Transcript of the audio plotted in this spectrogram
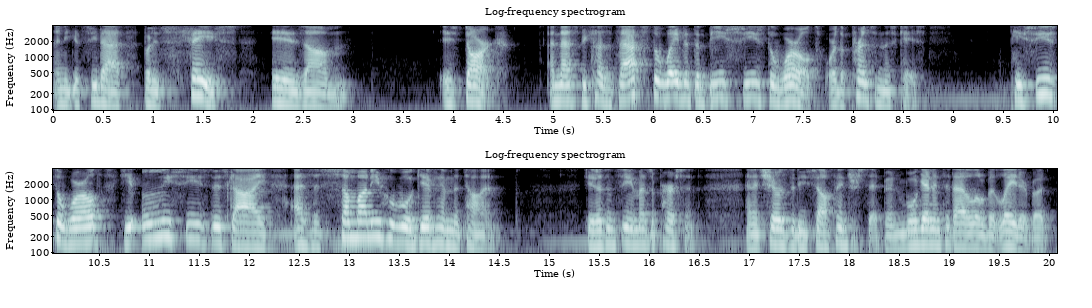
and you can see that, but his face is um is dark, and that's because that's the way that the beast sees the world, or the prince in this case. He sees the world, he only sees this guy as somebody who will give him the time. He doesn't see him as a person. And it shows that he's self interested. And we'll get into that a little bit later, but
